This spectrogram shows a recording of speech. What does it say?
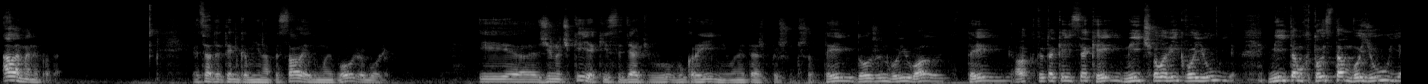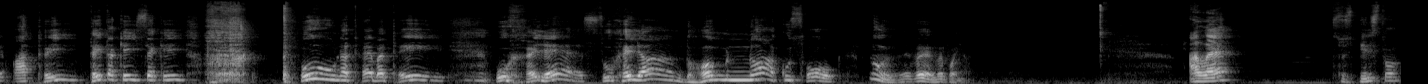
Але ми не про те. І ця дитинка мені написала, я думаю, боже, боже. І е, жіночки, які сидять в, Україні, вони теж пишуть, що ти должен воювати, ти, ах ти такий сякий, мій чоловік воює, мій там хтось там воює, а ти, ти такий сякий. Фу на тебе ти, ухилес, ухилян, гомна кусок. Ну, ви, ви поняли. Але суспільство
